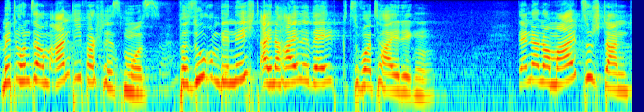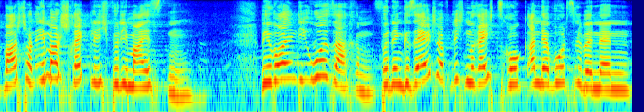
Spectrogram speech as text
Mit unserem Antifaschismus versuchen wir nicht, eine heile Welt zu verteidigen. Denn der Normalzustand war schon immer schrecklich für die meisten. Wir wollen die Ursachen für den gesellschaftlichen Rechtsruck an der Wurzel benennen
